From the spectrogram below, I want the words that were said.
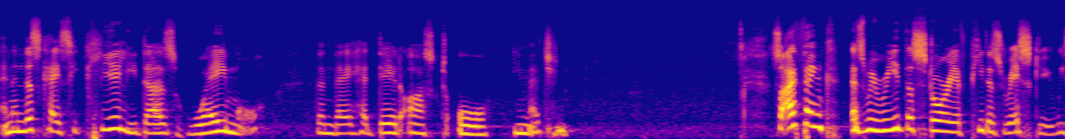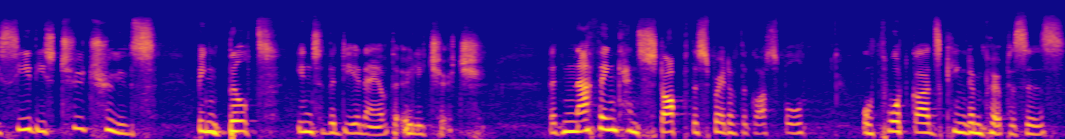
and in this case, He clearly does way more than they had dared ask or imagine. So I think as we read the story of Peter's rescue, we see these two truths being built into the DNA of the early church that nothing can stop the spread of the gospel or thwart God's kingdom purposes,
